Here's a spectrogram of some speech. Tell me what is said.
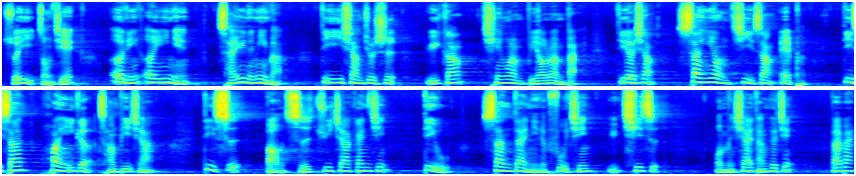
所以总结，二零二一年财运的密码，第一项就是鱼缸千万不要乱摆；第二项，善用记账 App；第三，换一个长皮夹。第四，保持居家干净。第五，善待你的父亲与妻子。我们下一堂课见，拜拜。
